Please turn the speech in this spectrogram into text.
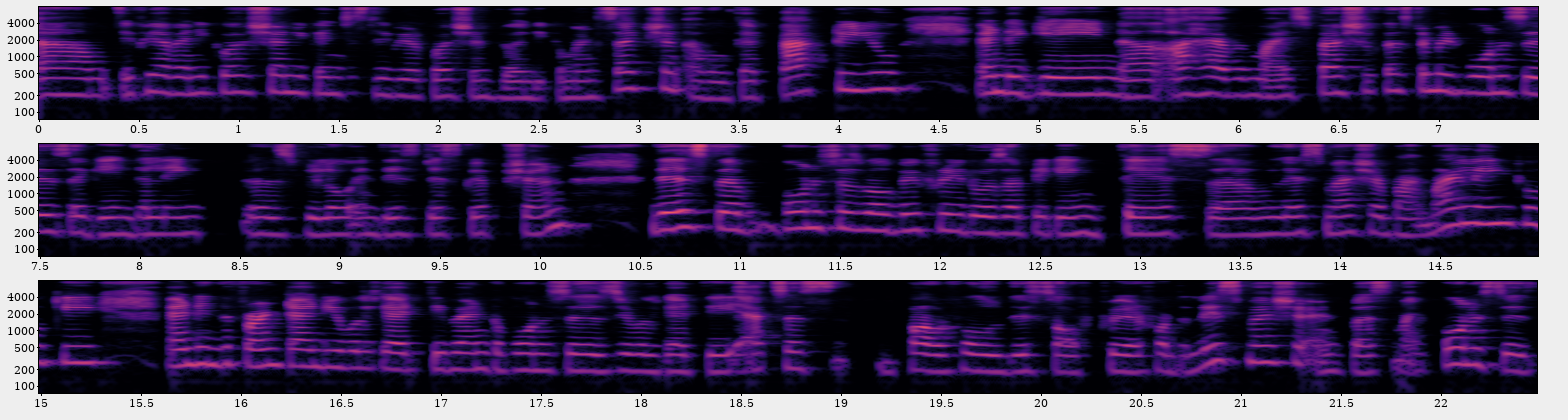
Um, if you have any question you can just leave your question below in the comment section. I will get back to you and again uh, i have my special custom made bonuses. Again the link is below in this description. This the bonuses will be free. Those are picking this um, list smasher by my link okay? And in the front end you will get the vendor bonuses. You will get the access powerful this software for the list smasher and plus my bonuses.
